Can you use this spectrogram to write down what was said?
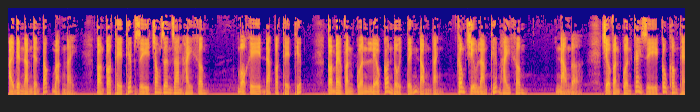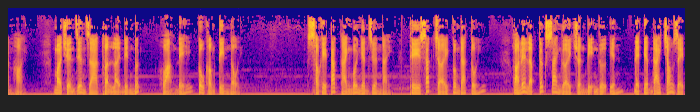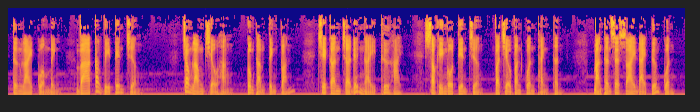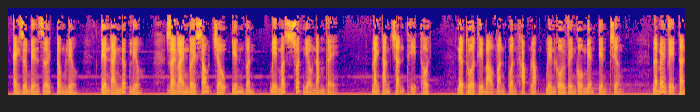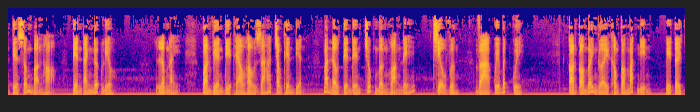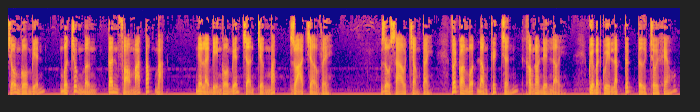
Ai biết nam nhân tóc bạc này còn có thể thiếp gì trong dân gian hay không? Một khi đã có thể thiếp, Còn bé Văn Quân liệu có nổi tính đồng đảnh Không chịu làm thiếp hay không? Nào ngờ, Triệu Văn Quân cái gì cũng không thèm hỏi. Mọi chuyện diễn ra thuận lợi đến mức Hoàng đế cũng không tin nổi. Sau khi tác thành mối nhân duyên này, Thì sắc trời cũng đã tối. Hoàng đế lập tức sai người chuẩn bị ngự yến Để tiếp đái cháu rể tương lai của mình Và các vị tiên trưởng. Trong lòng Triệu Hằng cũng thầm tính toán. Chỉ cần chờ đến ngày thứ hai, Sau khi Ngô Tiên Trường Và Triệu Văn Quân thành thân, Bản thân sẽ sai đại tướng quân, Cảnh dư biên giới Tông Liêu, Tiền đánh nước Liêu, Giành lại 16 châu Yến Vân, Bị mất suốt nhiều năm về. Đánh thắng trận thì thôi, Nếu thua thì bảo văn quân khóc lóc Bên gối với ngô miễn tiên trưởng Để mấy vị thần tiên sống bọn họ Tiên đánh nước liêu. Lúc này, quan viên đi theo hầu giá Trong thiên điện Bắt đầu tiên đến chúc mừng hoàng đế, Triệu vương và quy bất quy. Còn có mấy người không có mắt nhìn, Đi tới chỗ ngô miễn, Một chúc mừng tân phò mã tóc bạc, Nhưng lại bị ngô miễn trận trừng mắt, Dọa trở về. Dù sao trong tay, Vẫn còn một đồng thích chấn, Không nói nên lời. Quy bất quy lập tức từ trôi khéo,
